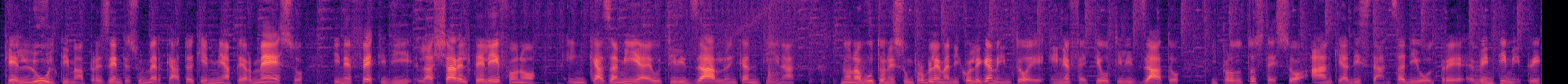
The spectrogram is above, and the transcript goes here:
che è l'ultima presente sul mercato e che mi ha permesso in effetti di lasciare il telefono in casa mia e utilizzarlo in cantina non ho avuto nessun problema di collegamento e in effetti ho utilizzato il prodotto stesso anche a distanza di oltre 20 metri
